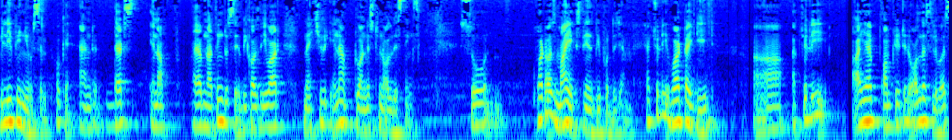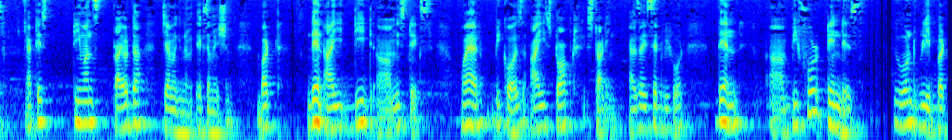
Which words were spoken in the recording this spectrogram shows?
believe in yourself. Okay. And that's enough. I have nothing to say because you are mature enough to understand all these things. So what was my experience before the jam actually what i did uh, actually i have completed all the syllabus at least three months prior the jam examination. But then i did uh, mistakes where because I stopped studying. As I said before then uh, before 10 days you won't believe but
